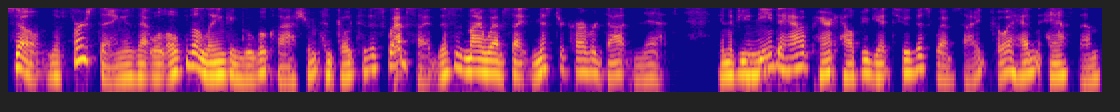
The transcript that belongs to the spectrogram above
So the first thing is that we'll open the link in Google Classroom and go to this website. This is my website, mrcarver.net. And if you need to have a parent help you get to this website, go ahead and ask them.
